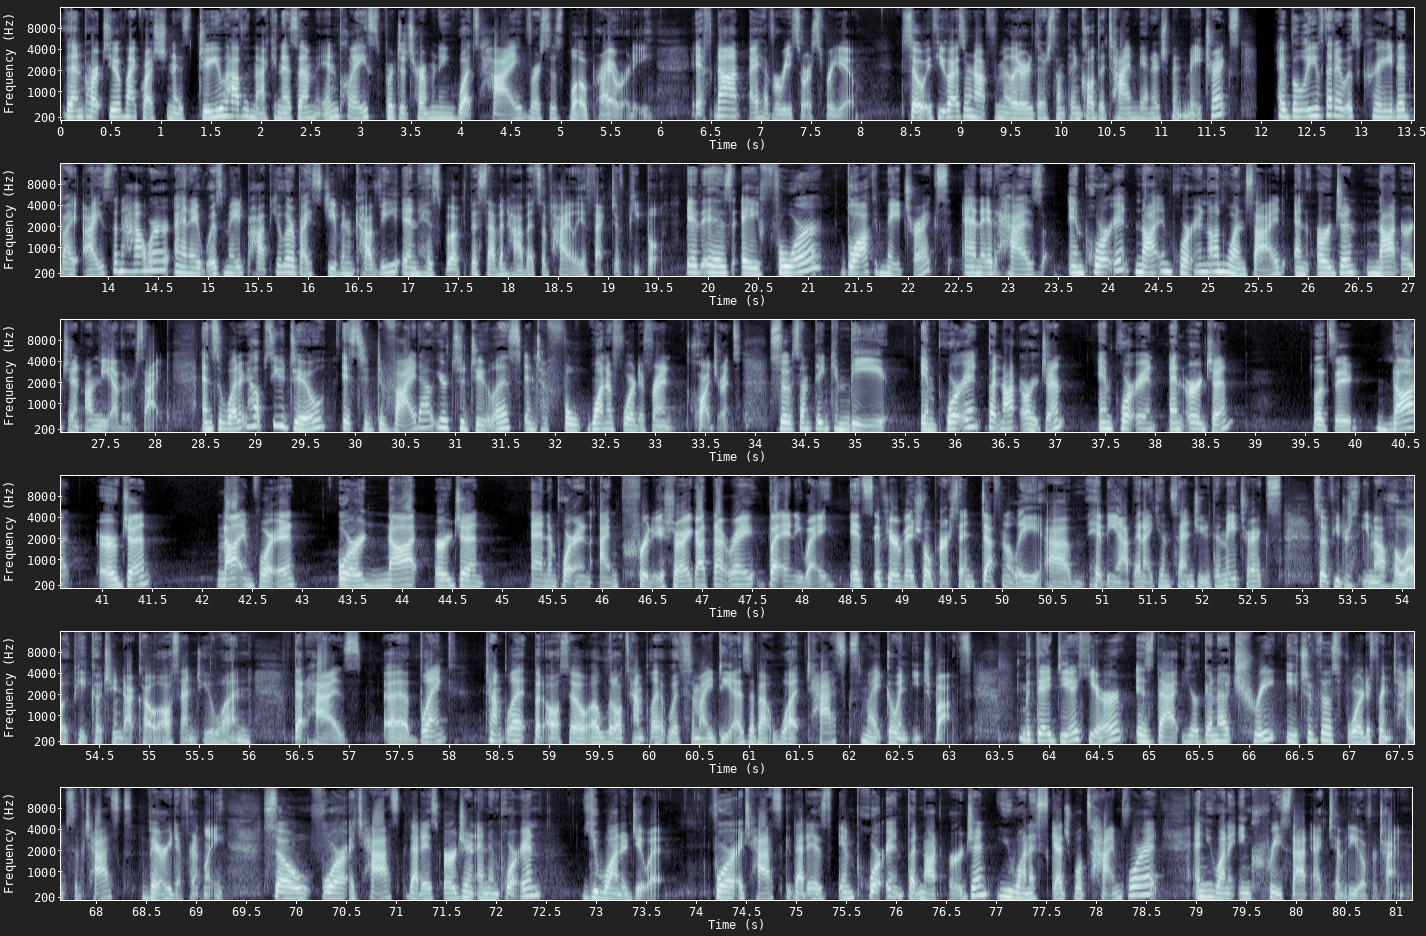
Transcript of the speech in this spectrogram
Then, part two of my question is Do you have a mechanism in place for determining what's high versus low priority? If not, I have a resource for you. So, if you guys are not familiar, there's something called the time management matrix, I believe that it was created by Eisenhower and it was made popular by Stephen Covey in his book, The Seven Habits of Highly Effective People. It is a four block matrix and it has important, not important on one side and urgent, not urgent on the other side. And so, what it helps you do is to divide out your to do list into four, one of four different quadrants. So, something can be important but not urgent, important and urgent. Let's see, not urgent not important or not urgent and important. I'm pretty sure I got that right. But anyway, it's if you're a visual person, definitely um, hit me up and I can send you the matrix. So if you just email hello at piquecoaching.co, I'll send you one that has a blank template, but also a little template with some ideas about what tasks might go in each box. But the idea here is that you're going to treat each of those four different types of tasks very differently. So, for a task that is urgent and important, you want to do it. For a task that is important but not urgent, you want to schedule time for it and you want to increase that activity over time.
